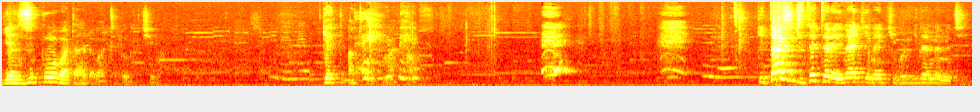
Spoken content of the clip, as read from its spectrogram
Yanzu kuma ba tare da bata lokaci ba. Get out of my house. Ki tashi ki tattara ina ki ina ki bar gidan nan nace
